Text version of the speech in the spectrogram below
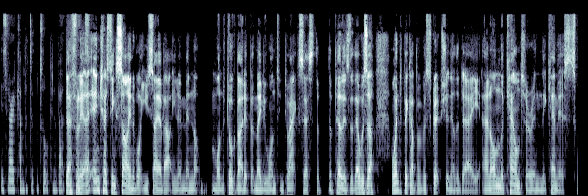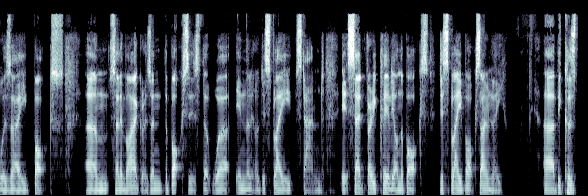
is very comfortable talking about. Definitely, an interesting sign of what you say about you know men not want to talk about it, but maybe wanting to access the the pill is that there was a. I went to pick up a prescription the other day, and on the counter in the chemist's was a box um, selling Viagra's, and the boxes that were in the little display stand, it said very clearly on the box, "display box only." Uh, because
